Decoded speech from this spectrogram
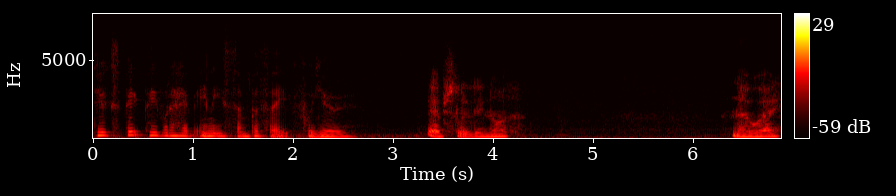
Do you expect people to have any sympathy for you? Absolutely not. No way.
